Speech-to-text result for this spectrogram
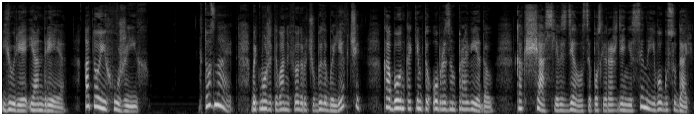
Юрия и Андрея, а то и хуже их. Кто знает, быть может, Ивану Федоровичу было бы легче, кабы он каким-то образом проведал, как счастлив сделался после рождения сына его государь.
